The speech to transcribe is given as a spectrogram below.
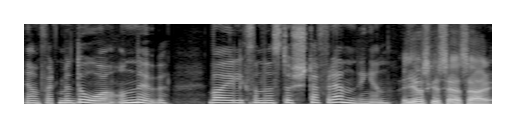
jämfört med då och nu? Vad är liksom den största förändringen? Jag skulle säga så här,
